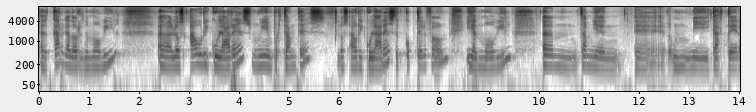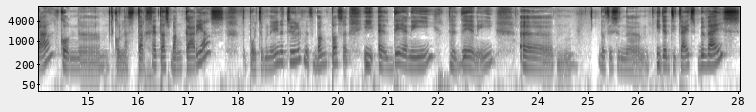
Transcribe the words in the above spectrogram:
el cargador de móvil. Uh, los auriculares, muy importantes. Los auriculares de koptelefoon y el móvil. Um, también eh, mi cartera con, uh, con las tarjetas bancarias, de portemonnee natuurlijk met de bankpassen, y el DNI, el DNI, uh, dat is een uh, identiteitsbewijs,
